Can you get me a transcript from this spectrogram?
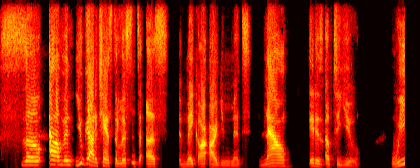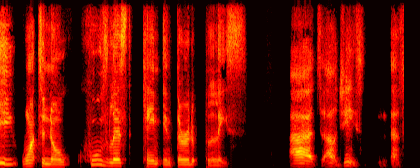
So, Alvin, you got a chance to listen to us and make our arguments. Now it is up to you. We want to know whose list came in third place. Uh oh geez. That's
